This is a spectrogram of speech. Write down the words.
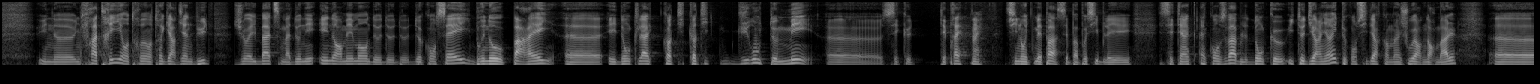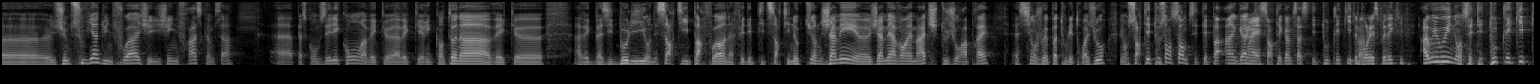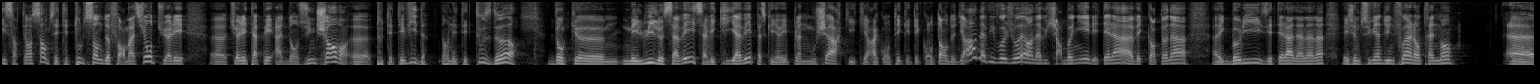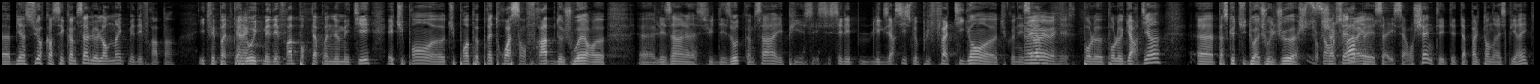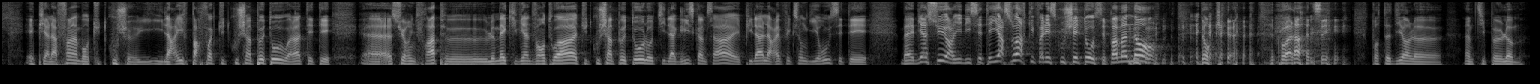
une, une, fratrie entre, entre gardiens de but. Joël Batz m'a donné énormément de, de, conseils. Bruno, pareil. Et donc là, quand, quand il, Giroud te met, c'est que tu es prêt. Sinon, il te met pas, c'est pas possible. Et c'était inconcevable. Donc, euh, il te dit rien, il te considère comme un joueur normal. je me souviens d'une fois, j'ai une phrase comme ça. Euh, parce qu'on faisait les cons avec, euh, avec Eric Cantona, avec, euh, avec Basile Boli. On est sortis parfois, on a fait des petites sorties nocturnes, jamais, jamais avant un match, toujours après. Euh, si on jouait pas tous les trois jours. Et on sortait tous ensemble. C'était pas un gars qui sortait comme ça, c'était toute l'équipe. C'était pour hein. l'esprit d'équipe. Ah oui, oui, non, c'était toute l'équipe qui sortait ensemble. C'était tout le centre de formation. Tu allais, euh, tu allais taper à, dans une chambre, euh, tout était vide. On était tous dehors. Donc, mais lui le savait, il savait qui y avait parce qu'il y avait plein de mouchards qui, qui racontaient, qui étaient contents de dire Ah, on a vu vos joueurs, on a vu Charbonnier, il était là, avec Cantona, avec Boli, ils étaient là, nanana. Et je me souviens d'une fois à l'entraînement. bien sûr, quand c'est comme ça, le lendemain, il te met des frappes. Hein il te fait pas de cadeau, il te met des frappes pour que tu apprennes le métier et tu prends, euh, tu prends à peu près 300 frappes de joueurs euh, euh, les uns à la suite des autres comme ça et puis c'est l'exercice le plus fatigant, tu connais ça, pour, le, pour le gardien. Parce que tu dois jouer le jeu sur chaque frappe et, ça, et ça enchaîne, tu n'as pas le temps de respirer. Et puis à la fin, bon, tu te couches, il arrive parfois que tu te couches un peu tôt, voilà, tu étais sur une frappe, le mec il vient devant toi, tu te couches un peu tôt, l'autre il la glisse comme ça, et puis là la réflexion de Giroud c'était, ben, bien sûr, il dit c'était hier soir qu'il fallait se coucher tôt, c'est pas maintenant. Donc voilà, c'est pour te dire le, un petit peu l'homme.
